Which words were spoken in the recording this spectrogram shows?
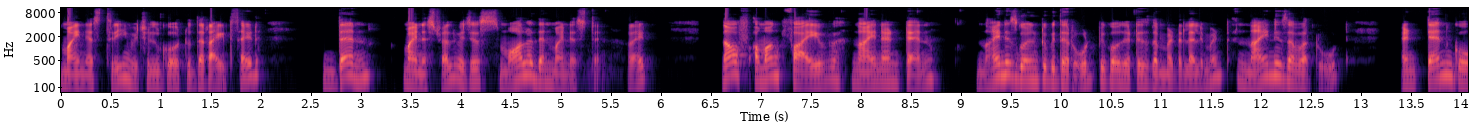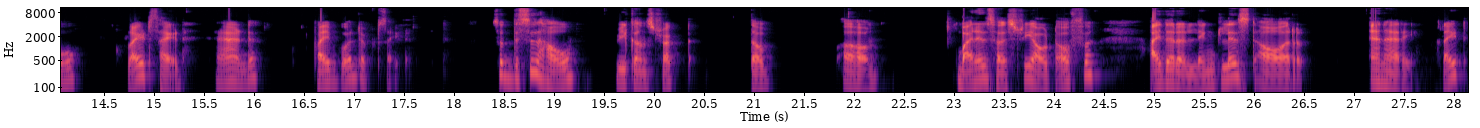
minus 3 which will go to the right side. Then minus 12 which is smaller than minus 10 right? Now among 5 9 and 10 9 is going to be the root because it is the middle element. 9 is our root. And 10 go right side and 5 go left side. So this is how we construct the uh, binary search tree out of either a linked list or an array right?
